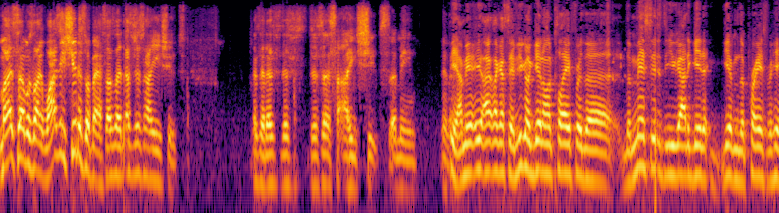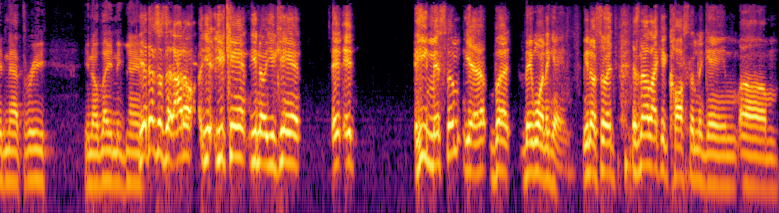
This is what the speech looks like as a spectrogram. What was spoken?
my son was like, "Why is he shooting so fast?" I was like, "That's just how he shoots." I said, "That's just that's, that's how he shoots." I mean. You know. Yeah, I mean, like I said, if you're gonna get on Klay for the the misses, you got to get give him the praise for hitting that three, you know, late in the game. Yeah, that's what I said. I don't. You, you can't. You know, you can't. It, it. He missed them, yeah, but they won the game. You know, so it, it's not like it cost them the game. Um,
